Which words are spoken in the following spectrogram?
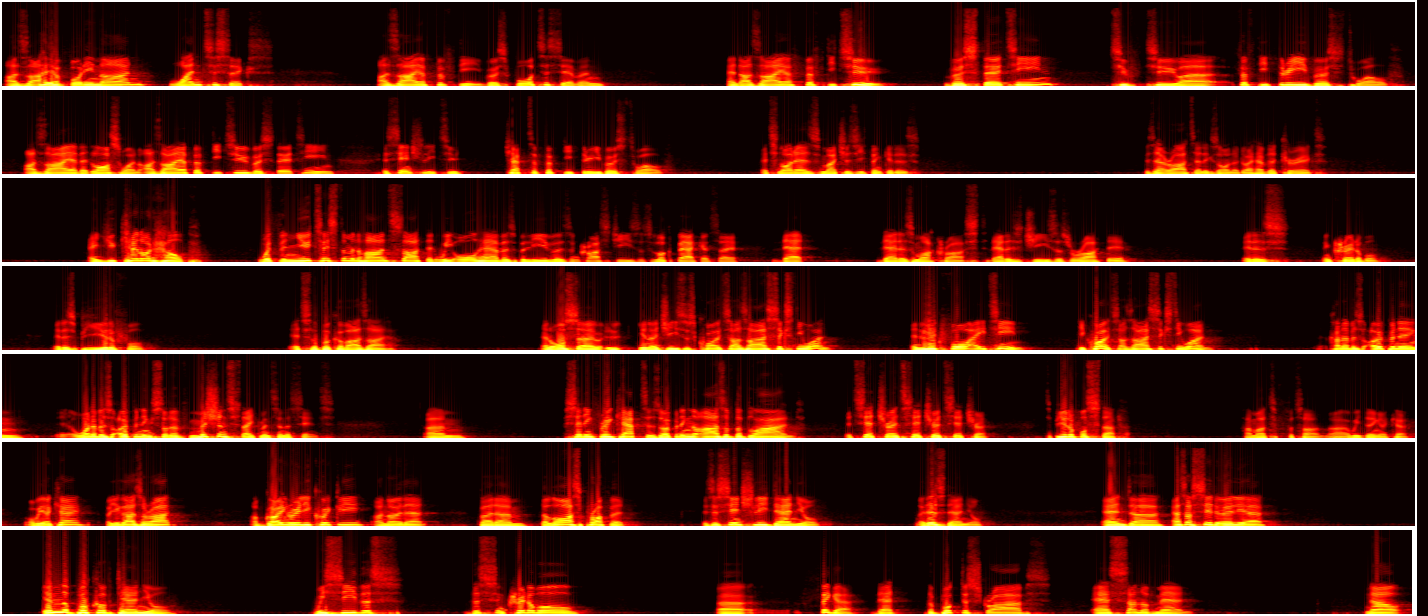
Isaiah 49, 1 to 6. Isaiah 50, verse 4 to 7, and Isaiah 52, verse 13 to, to uh, 53, verse 12. Isaiah, that last one, Isaiah 52, verse 13, essentially to chapter 53, verse 12. It's not as much as you think it is. Is that right, Alexander? Do I have that correct? And you cannot help with the New Testament hindsight that we all have as believers in Christ Jesus, look back and say, that, that is my Christ. That is Jesus right there. It is incredible. It is beautiful. It's the book of Isaiah. And also, you know, Jesus quotes Isaiah 61 in Luke 4 18. He quotes Isaiah 61, kind of his opening, one of his opening sort of mission statements in a sense um, setting free captives, opening the eyes of the blind, etc., etc., etc. It's beautiful stuff. How much for time? Are we doing okay? Are we okay? Are you guys all right? I'm going really quickly. I know that. But um, the last prophet is essentially Daniel. It is Daniel. And uh, as I said earlier, in the book of Daniel, we see this, this incredible uh, figure that the book describes as Son of Man. Now,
